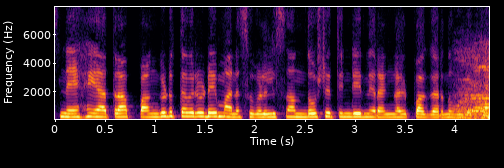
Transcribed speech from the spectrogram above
സ്നേഹയാത്ര പങ്കെടുത്തവരുടെ മനസ്സുകളിൽ സന്തോഷത്തിന്റെ നിറങ്ങൾ പകർന്നു കൊടുത്തു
